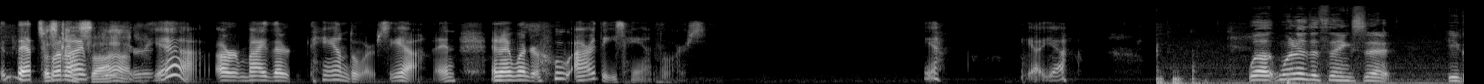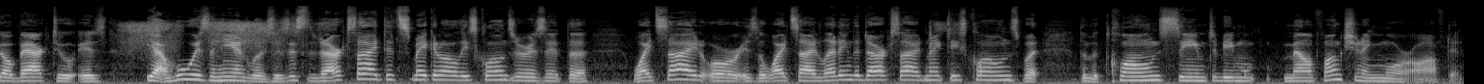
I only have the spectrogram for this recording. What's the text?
That's, That's what kinda I sad. wonder. Yeah, or by their handlers. Yeah, and and I wonder who are these handlers? Yeah, yeah, yeah. well, one of the things that you go back to is, yeah, who is the handlers? Is this the dark side that's making all these clones, or is it the white side, or is the white side letting the dark side make these clones? But the clones seem to be m- malfunctioning more often.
